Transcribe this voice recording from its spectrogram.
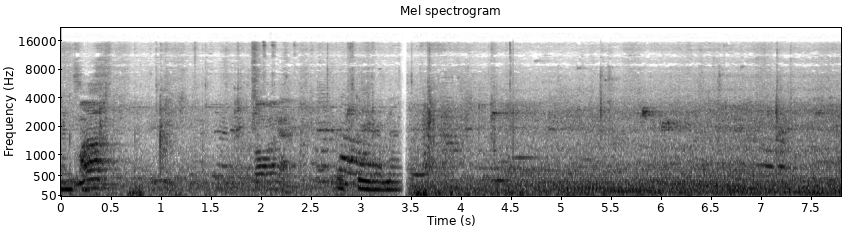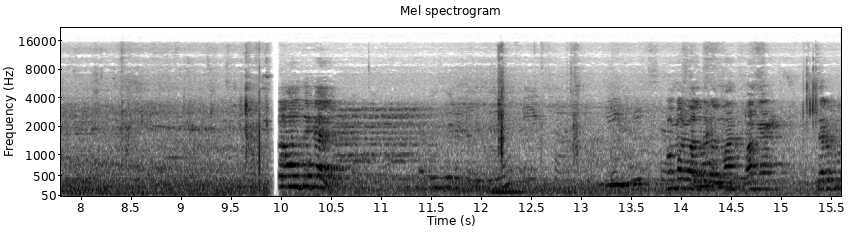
அம்மா. அம்மா வாழ்த்துக்கள் பொங்கல் வாழ்த்துக்கள்மா வாங்க சிறப்பு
